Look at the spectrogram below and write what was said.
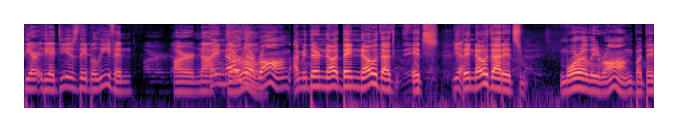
the, the ideas they believe in are not. they know they're own. wrong. I mean, they're no, they know that it's Yeah. they know that it's morally wrong, but they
